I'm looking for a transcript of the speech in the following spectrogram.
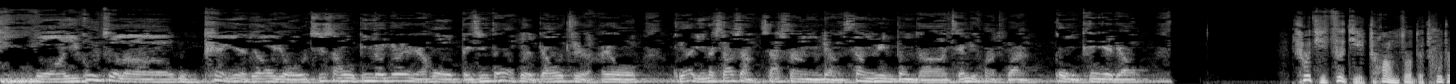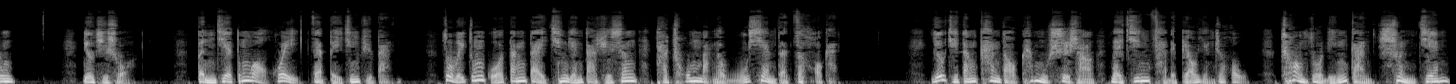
我一共做了五片叶雕，有吉祥物冰墩墩，然后北京冬奥会的标志，还有谷爱凌的肖像，加上两项运动的简笔画图案，共五片叶雕。说起自己创作的初衷，刘琦说：“本届冬奥会在北京举办，作为中国当代青年大学生，他充满了无限的自豪感。尤其当看到开幕式上那精彩的表演之后，创作灵感瞬间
